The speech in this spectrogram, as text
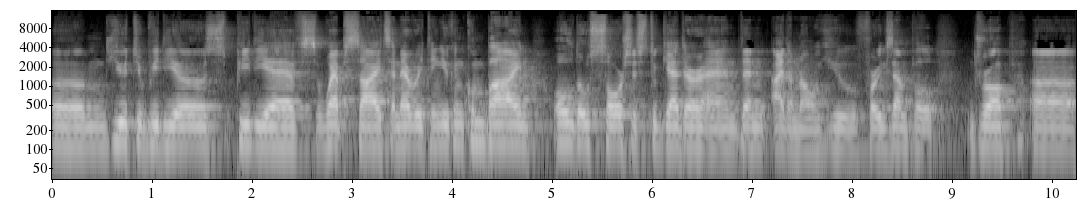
um, YouTube videos, PDFs, websites, and everything. You can combine all those sources together, and then I don't know. You, for example, drop a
